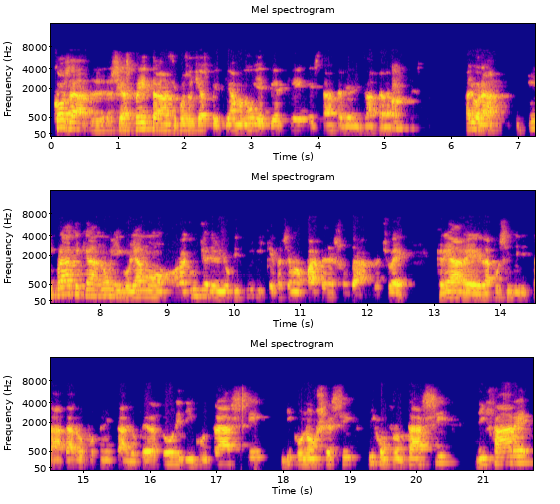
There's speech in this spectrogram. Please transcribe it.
Cosa eh, si aspetta, anzi cosa ci aspettiamo noi e perché è stata realizzata la Vintes? Allora, in pratica noi vogliamo raggiungere gli obiettivi che facevano parte del sondaggio, cioè creare la possibilità, dare l'opportunità agli operatori di incontrarsi, di conoscersi, di confrontarsi, di fare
